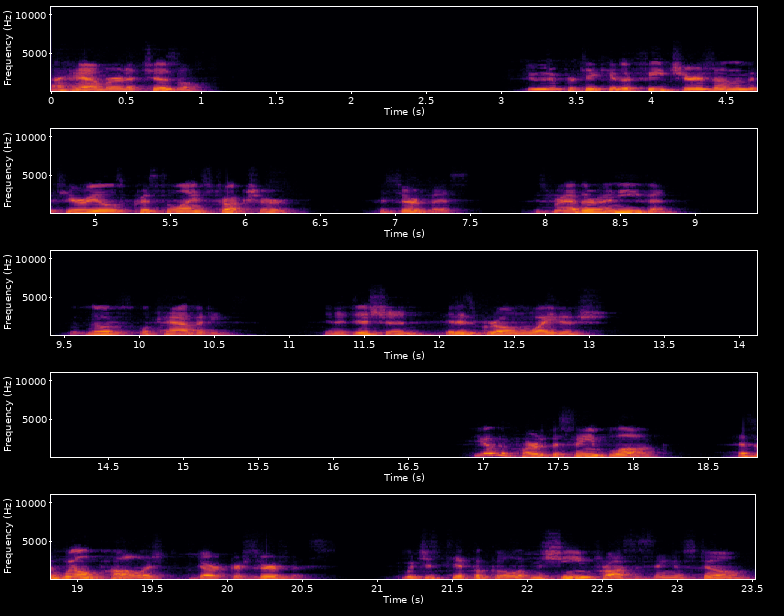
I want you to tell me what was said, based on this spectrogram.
a hammer and a chisel. Due to particular features on the material's crystalline structure, the surface is rather uneven, with noticeable cavities. In addition, it has grown whitish. The other part of the same block has a well-polished, darker surface, which is typical of machine processing of stone.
